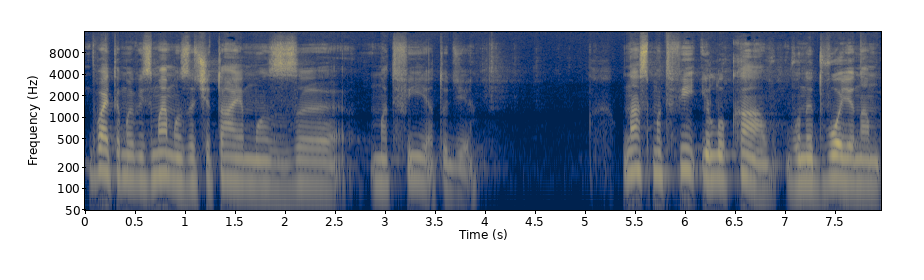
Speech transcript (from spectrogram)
Давайте ми візьмемо, зачитаємо з Матфія тоді. Нас Матвій і Лука, вони двоє нам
